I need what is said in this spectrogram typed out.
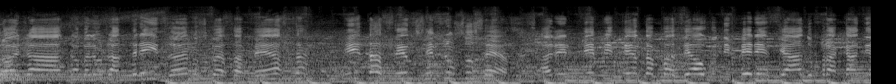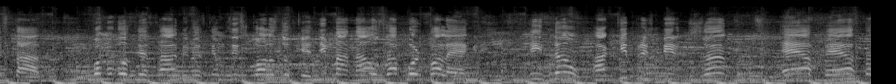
Nós já trabalhamos já há três anos com essa festa e está sendo sempre um sucesso. A gente sempre tenta fazer algo diferenciado para cada estado. Como você sabe, nós temos escolas do quê? De Manaus a Porto Alegre. Então, aqui para o Espírito Santo é a festa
